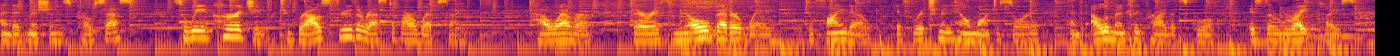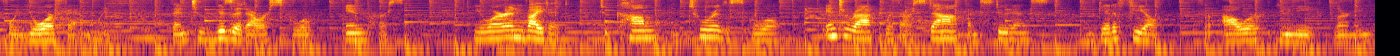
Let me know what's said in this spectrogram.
and admissions process, so we encourage you to browse through the rest of our website. However, there is no better way to find out if Richmond Hill Montessori and Elementary Private School is the right place for your family than to visit our school in person. You are invited to come and tour the school, interact with our staff and students, and get a feel for our unique learning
